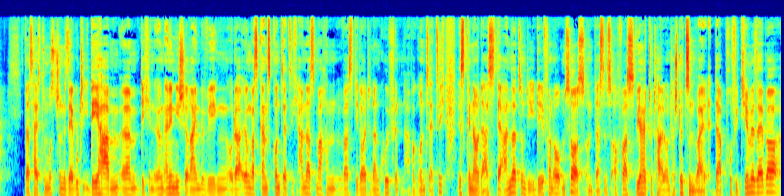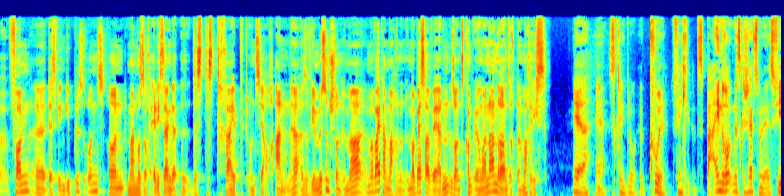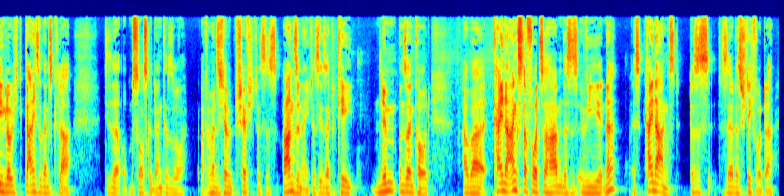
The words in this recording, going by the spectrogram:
Das heißt, du musst schon eine sehr gute Idee haben, ähm, dich in irgendeine Nische reinbewegen oder irgendwas ganz grundsätzlich anders machen, was die Leute dann cool finden. Aber grundsätzlich ist genau das der Ansatz und die Idee von Open Source. Und das ist auch, was wir halt total unterstützen, weil da profitieren wir selber von. Äh, deswegen gibt es uns. Und man muss auch ehrlich sagen, das, das, das treibt uns ja auch an. Ne? Also wir müssen schon immer, immer weitermachen und immer besser werden. Sonst kommt irgendwann ein anderer und sagt, dann mache ich's. Ja, ja, das klingt cool. Finde ich das ist ein beeindruckendes Geschäftsmodell. Ist vielen, glaube ich, gar nicht so ganz klar. Dieser Open Source Gedanke so. Aber wenn man sich damit beschäftigt, das ist Wahnsinn eigentlich, dass ihr sagt, okay, nimm unseren Code. Aber keine Angst davor zu haben, dass es irgendwie, ne? Ist keine Angst. Das ist, das ist ja das Stichwort da.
